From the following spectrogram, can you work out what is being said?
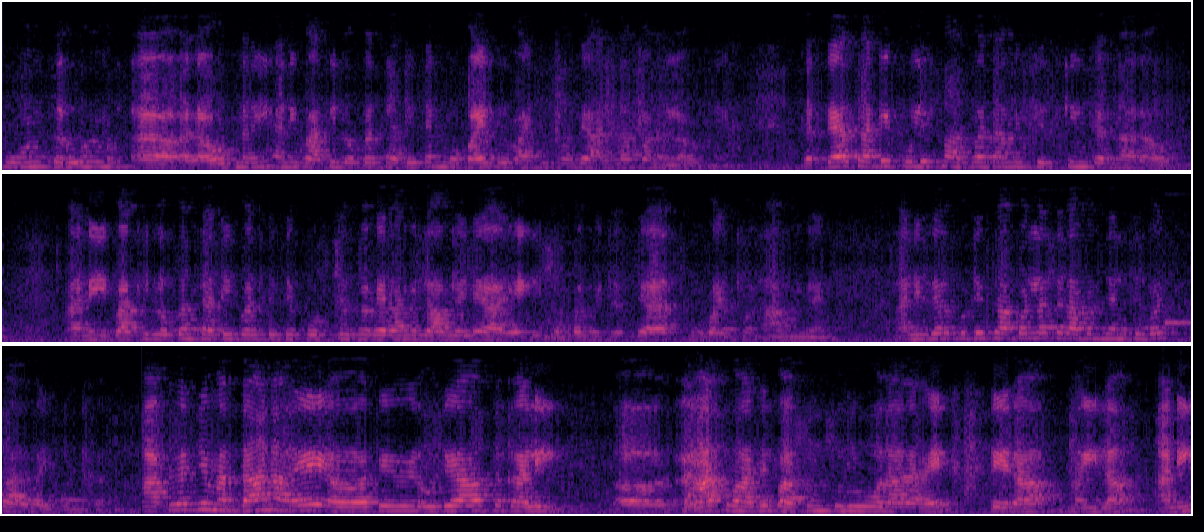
फोन करून अलाउड नाही आणि बाकी लोकांसाठी तर मोबाईल मध्ये आणणं पण अलाउड नाही. तर त्यासाठी पोलीस मार्फत आम्ही सिस्किंग करणार आहोत. आणि बाकी लोकांसाठी पण तिथे पोस्टर्स वगैरे आम्ही लावलेले आहे की शंभर मीटरच्या आत मोबाईल फोन आणू नये. आणि जर कुठे सापडला तर आपण त्यांच्यावर कारवाई पण करणार. आपलं जे मतदान आहे ते उद्या सकाळी सात वाजेपासून सुरू होणार आहे तेरा महिला आणि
